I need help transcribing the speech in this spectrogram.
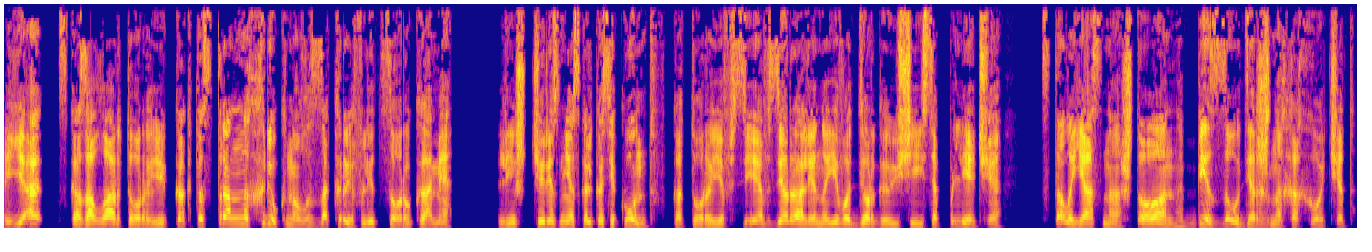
«Я...» — сказал Артур и как-то странно хрюкнул, закрыв лицо руками. Лишь через несколько секунд, в которые все взирали на его дергающиеся плечи, Стало ясно, что он безудержно хохочет.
